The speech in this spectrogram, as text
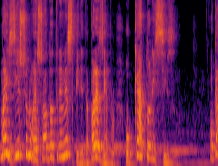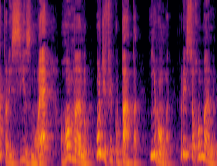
mas isso não é só a doutrina espírita. Por exemplo, o catolicismo. O catolicismo é romano. Onde fica o Papa? Em Roma. Por isso é romano.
